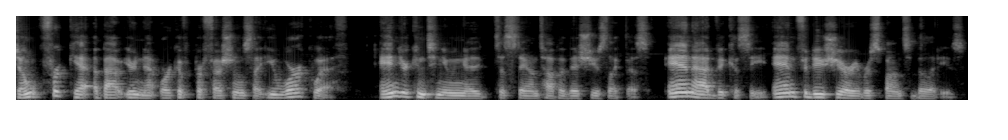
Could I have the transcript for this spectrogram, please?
Don't forget about your network of professionals that you work with. And you're continuing to stay on top of issues like this and advocacy and fiduciary responsibilities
